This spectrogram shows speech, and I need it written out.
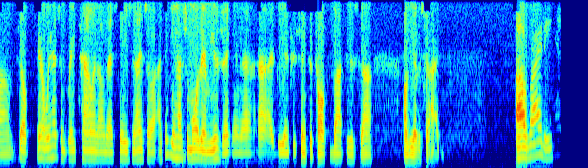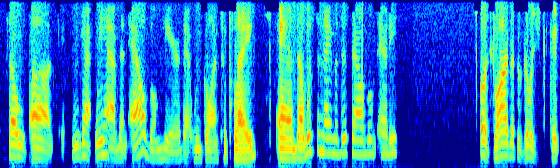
Um, so, you know, we had some great talent on that stage tonight. So I think you have some more of their music, and uh, I'd be interested to talk about this uh, on the other side. All righty. so uh, we got we have an album here that we're going to play. And uh, what's the name of this album, Eddie? Oh, it's live at the Village Gate.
